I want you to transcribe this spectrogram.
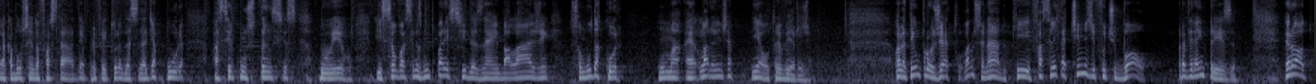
Ela acabou sendo afastada e a prefeitura da cidade apura as circunstâncias do erro. E são vacinas muito parecidas, né? A embalagem só muda a cor. Uma é laranja e a outra é verde. Olha, tem um projeto lá no Senado que facilita times de futebol para virar empresa. Heroto,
